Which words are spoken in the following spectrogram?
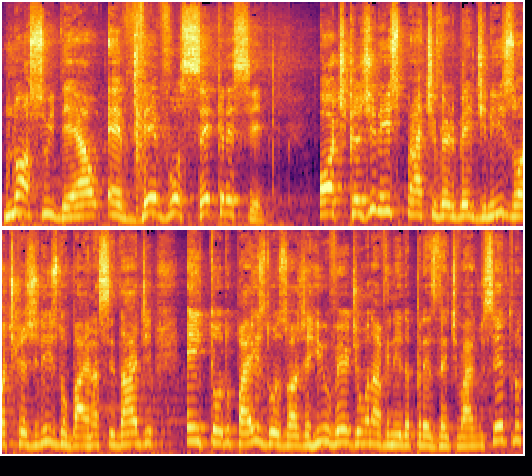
Nosso ideal é ver você crescer. Óticas Diniz, pra te ver bem Diniz, Óticas Diniz no bairro, na cidade, em todo o país, duas lojas Rio Verde, uma na Avenida Presidente Vargas no centro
